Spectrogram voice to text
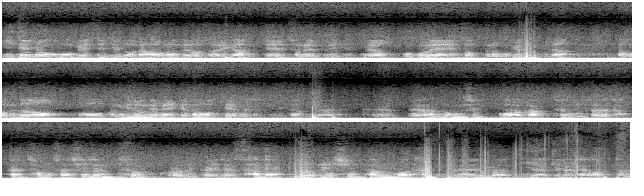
이재명 후보 메시지도 나오는 대로 저희가 함께 전해드리겠고요. 두 분의 해석 들어보겠습니다. 자, 먼저 어, 박민영 대변인께서는 어떻게 보셨습니까? 네, 그 내란 종식과 같은 이전에 적폐청산 시즌 2 그러니까 이제 사법적인 심판과 단죄만 이야기를 해왔던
